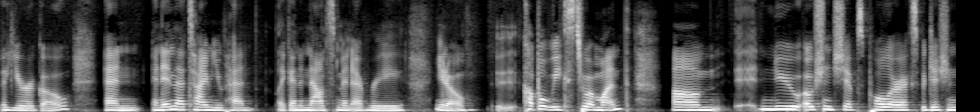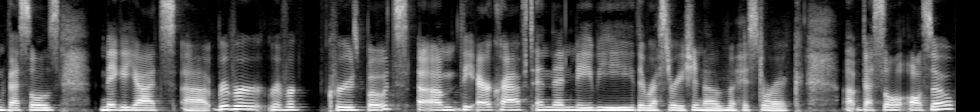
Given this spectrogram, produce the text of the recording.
a, year ago, and and in that time you've had like an announcement every you know couple weeks to a month. Um, new ocean ships, polar expedition vessels, mega yachts, uh, river river cruise boats, um, the aircraft, and then maybe the restoration of a historic uh, vessel also.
